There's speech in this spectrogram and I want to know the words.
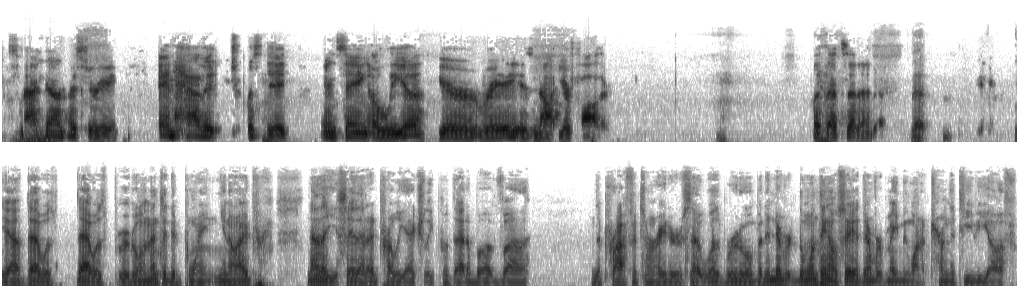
in SmackDown history and have it twisted in saying, Aaliyah, your Rey is not your father. Let yeah. that set in. That, yeah, that was that was brutal, and that's a good point. You know, I'd now that you say that, I'd probably actually put that above uh, the Profits and Raiders. That was brutal, but it never. The one thing I'll say, it never made me want to turn the TV off.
